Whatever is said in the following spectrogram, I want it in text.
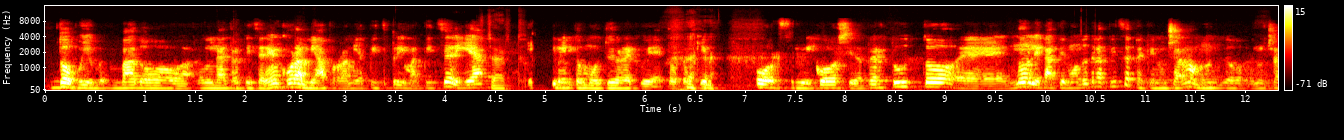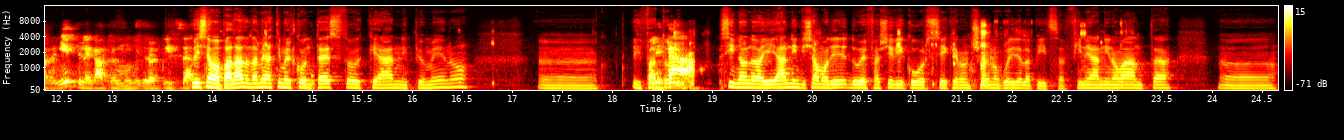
Dopo io vado in un'altra pizzeria ancora, mi apro la mia pizz- prima pizzeria certo. e divento molto irrequieto perché corsi, corsi dappertutto, eh, non legati al mondo della pizza perché non, mondo, non, c'era niente legato al mondo della pizza. Qui stiamo parlando, dammi un attimo il contesto, che anni più o meno? Uh, il fatto L'età. Che, sì, no, no, gli anni diciamo dove facevi i corsi e che non c'erano quelli della pizza, fine anni 90? Uh, eh,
